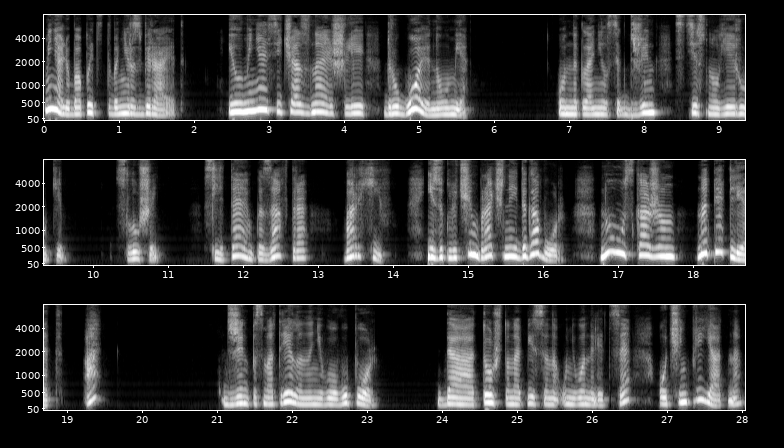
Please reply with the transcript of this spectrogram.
меня любопытство не разбирает. И у меня сейчас, знаешь ли, другое на уме». Он наклонился к Джин, стиснул ей руки. «Слушай, слетаем-ка завтра в архив и заключим брачный договор, ну, скажем, на пять лет». Джин посмотрела на него в упор. Да, то, что написано у него на лице, очень приятно.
